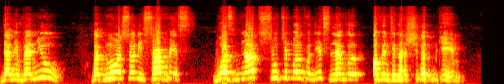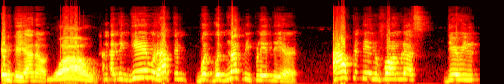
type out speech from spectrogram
that the venue, but more so the surface, was not suitable for this level of international game in Guyana. Wow. And that the game would have to would, would not be played there. After they informed us, they re,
